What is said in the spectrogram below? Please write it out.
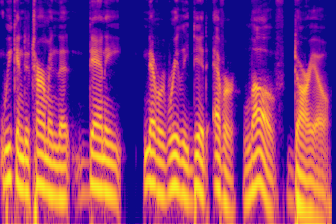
we can determine that Dany never really did ever love Daario,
